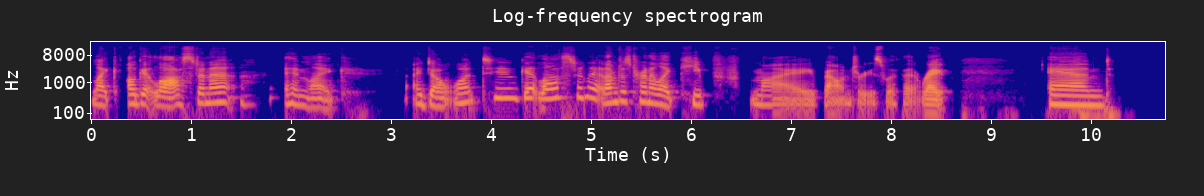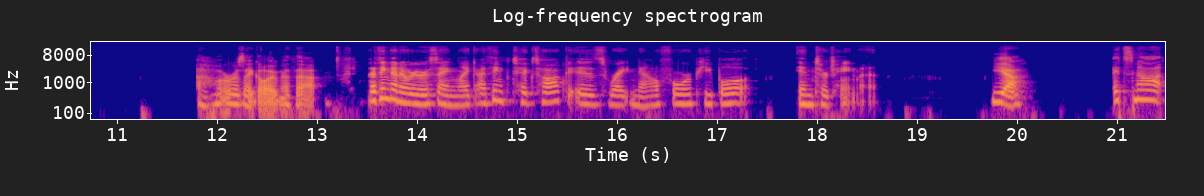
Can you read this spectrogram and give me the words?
like I'll get lost in it and like I don't want to get lost in it and I'm just trying to like keep my boundaries with it, right? And oh, where was I going with that? I think I know what you were saying. Like, I think TikTok is right now for people entertainment. Yeah. It's not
